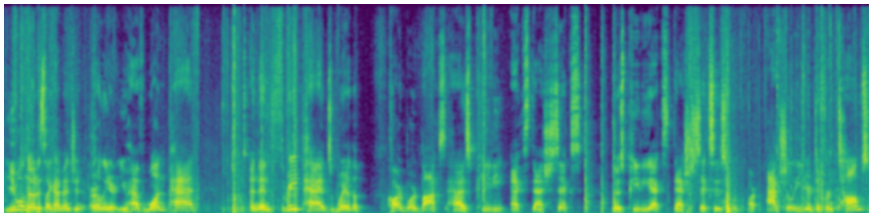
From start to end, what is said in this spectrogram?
you will notice, like I mentioned earlier, you have one pad and then three pads where the cardboard box has PDX-6. Those PDX-6s are actually your different toms.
